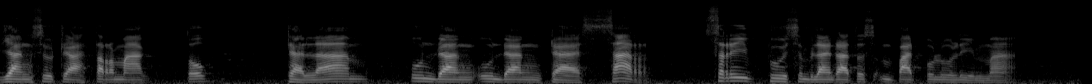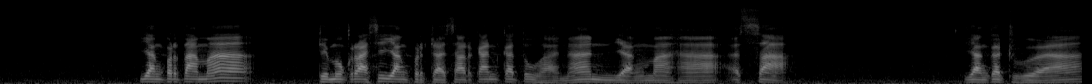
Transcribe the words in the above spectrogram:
yang sudah termaktub dalam Undang-Undang Dasar 1945. Yang pertama, demokrasi yang berdasarkan ketuhanan yang Maha Esa. Yang kedua,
